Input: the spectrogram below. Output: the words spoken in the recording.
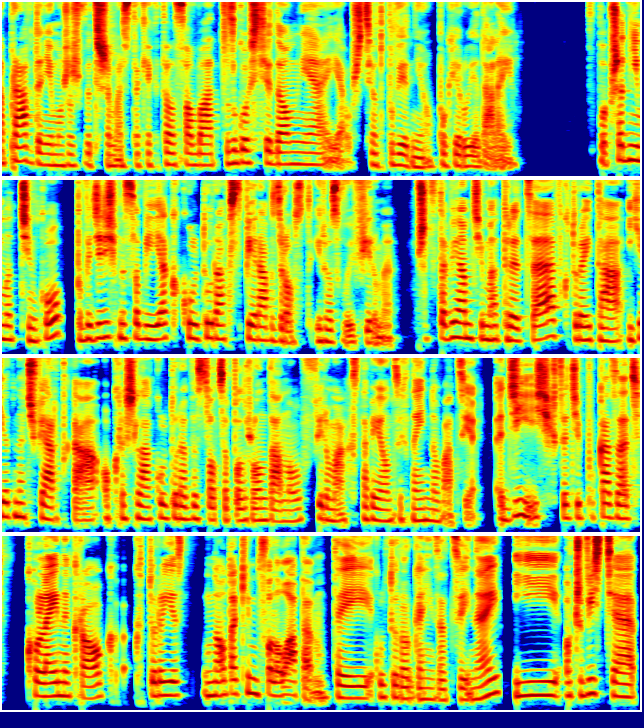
naprawdę nie możesz wytrzymać, tak jak ta osoba, to zgłoś się do mnie, ja już Cię odpowiednio pokieruję dalej. Poprzednim odcinku powiedzieliśmy sobie, jak kultura wspiera wzrost i rozwój firmy. Przedstawiłam Ci matrycę, w której ta jedna ćwiartka określa kulturę wysoce pożądaną w firmach stawiających na innowacje. Dziś chcę Ci pokazać kolejny krok, który jest no, takim follow-upem tej kultury organizacyjnej. I oczywiście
